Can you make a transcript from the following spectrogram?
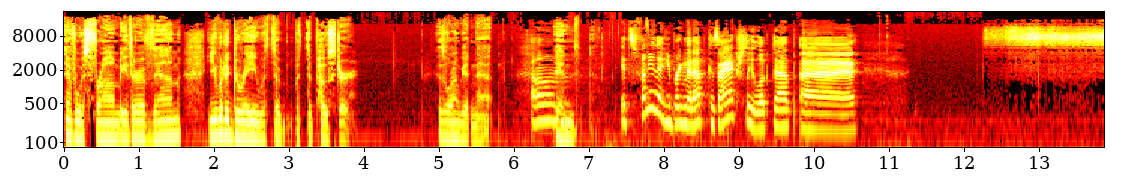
if it was from either of them, you would agree with the with the poster. Is what I'm getting at. Um, And It's funny that you bring that up because I actually looked up. Uh, s-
